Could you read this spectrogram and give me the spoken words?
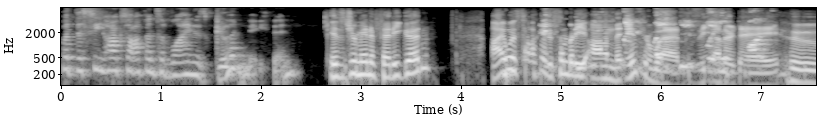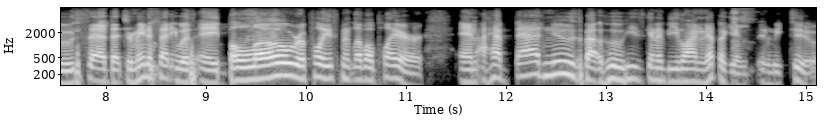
But the Seahawks offensive line is good, Nathan. Is Germain Ifedi good? I was talking to somebody on the interwebs the other day who said that Germain Ifedi was a below replacement level player, and I have bad news about who he's going to be lining up against in week two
